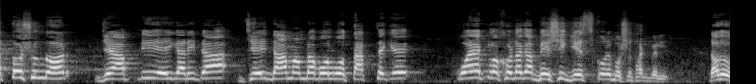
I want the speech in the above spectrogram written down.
এত সুন্দর যে আপনি এই গাড়িটা যেই দাম আমরা বলব, তার থেকে কয়েক লক্ষ টাকা বেশি গেস করে বসে থাকবেন। দাদু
